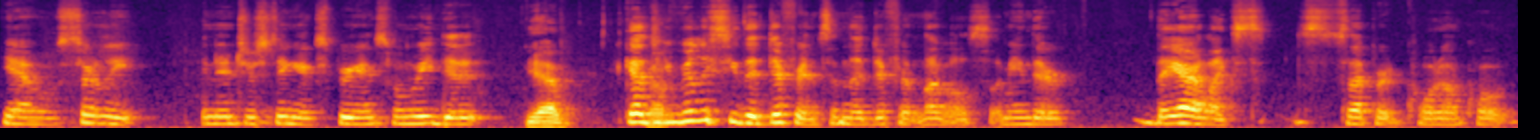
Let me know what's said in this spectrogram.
Yeah, it was certainly an interesting experience when we did it. Yeah. because Well- you really see the difference in the different levels. I mean, they're they are like s- separate quote unquote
